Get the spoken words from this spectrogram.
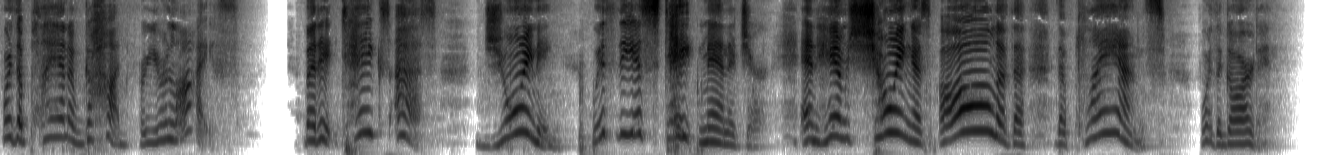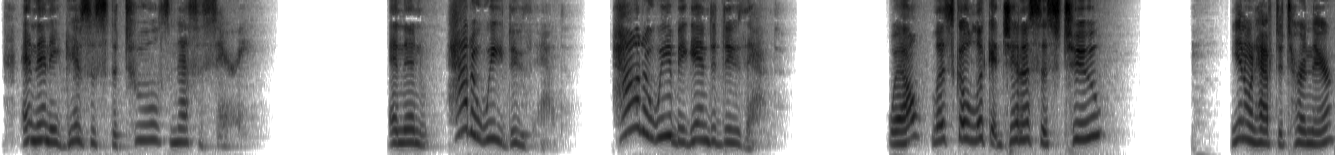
for the plan of God for your life. But it takes us joining with the estate manager and him showing us all of the, the plans for the garden. And then he gives us the tools necessary. And then how do we do that? How do we begin to do that? Well, let's go look at Genesis 2. You don't have to turn there,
